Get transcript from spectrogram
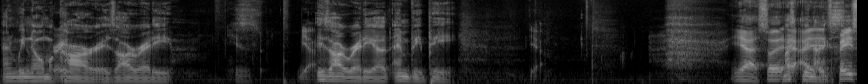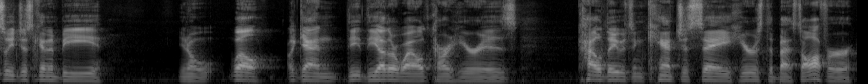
and we know great. Makar is already he's yeah is already an MVP. yeah Yeah, so Must I- nice. it's basically just going to be, you know, well, again, the the other wild card here is Kyle Davidson can't just say here's the best offer.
